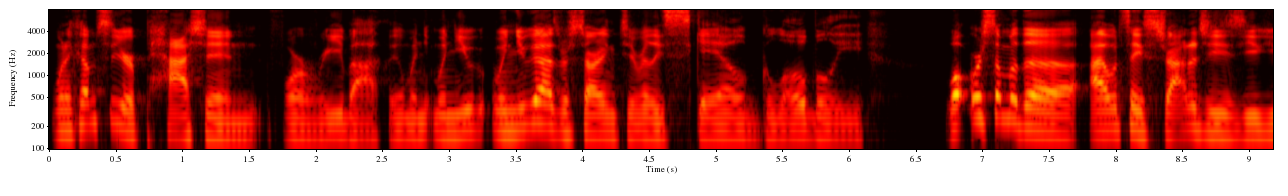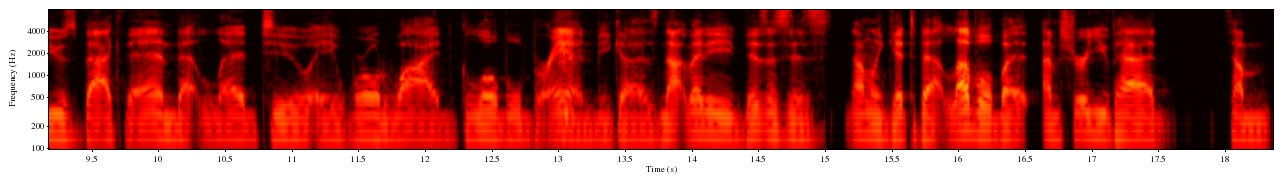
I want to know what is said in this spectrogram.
when it comes to your passion for Reebok, when when you when you guys were starting to really scale globally, what were some of the I would say strategies you used back then that led to a worldwide global brand? Because not many businesses not only get to that level, but I'm sure you've had some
